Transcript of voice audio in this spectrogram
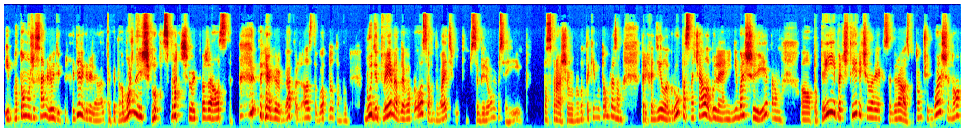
и потом уже сами люди приходили говорили, а как это, а можно еще спрашивать, пожалуйста? Я говорю, да, пожалуйста, вот, ну, там вот будет время для вопросов, давайте вот соберемся и поспрашиваем. И вот таким вот образом приходила группа. Сначала были они небольшие, там а, по три, по четыре человека собиралось, потом чуть больше, но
